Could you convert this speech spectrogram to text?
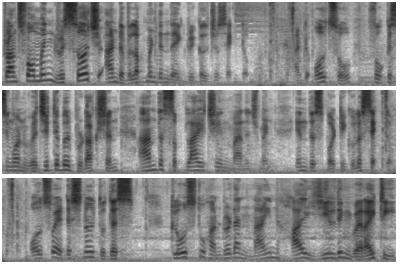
transforming research and development in the agriculture sector, and also focusing on vegetable production and the supply chain management in this particular sector. Also, additional to this, close to 109 high yielding variety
